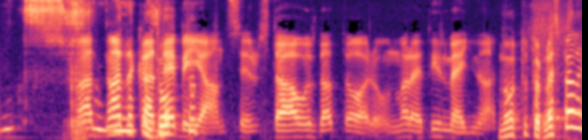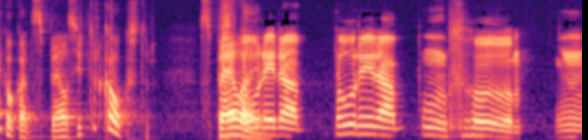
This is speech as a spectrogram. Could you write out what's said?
Man, man tā kā debijāns ir stāv uz datoru un varētu izmēģināt. Nu, tu tur nespēlē kaut kādas spēles, ir tur kaut kas tur. Spēlē. Tur ir, tur ir, mm, mm,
